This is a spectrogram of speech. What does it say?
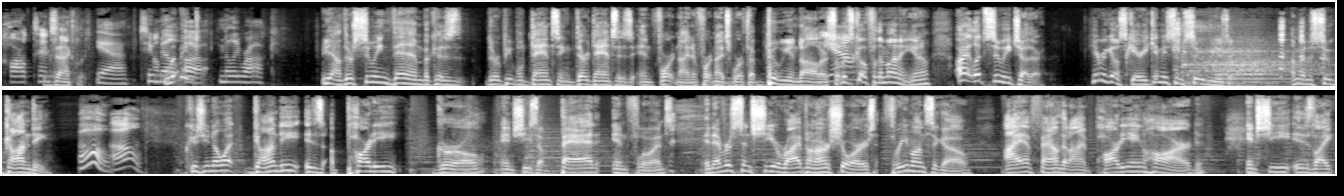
Carlton. Exactly. Yeah. Two Let mil, me- uh, Milly Rock. Yeah, they're suing them because there are people dancing their dances in Fortnite, and Fortnite's worth a billion dollars. So Yeah. let's go for the money, you know? All right, let's sue each other. Here we go, Scary. Give me some sue music. I'm going to sue Gandhi. Oh. Oh. Because you know what? Gandhi is a party girl and she's a bad influence. And ever since she arrived on our shores three months ago, I have found that I'm partying hard and she is like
